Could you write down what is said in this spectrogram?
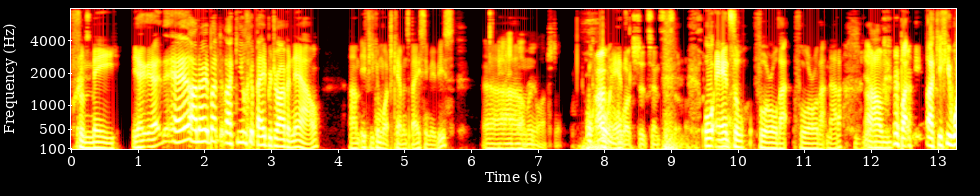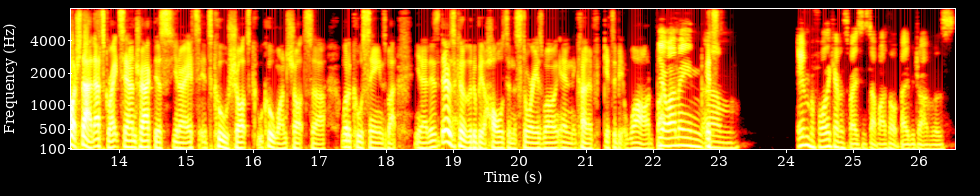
for me, yeah, yeah, yeah, I know, but like you look at Baby Driver now, um, if you can watch Kevin Spacey movies, I've not um, really watched it. or, I haven't Ans- watched it since the cinema. so- or Ansel for all that for all that matter. Yeah. Um, but like if you watch that, that's great soundtrack. There's you know it's it's cool shots, cool, cool one shots, uh, a lot of cool scenes. But you know there's there's a little bit of holes in the story as well, and it kind of gets a bit wild. But yeah, well, I mean, it's- um, even before the Kevin Spacey stuff, I thought Baby Driver was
